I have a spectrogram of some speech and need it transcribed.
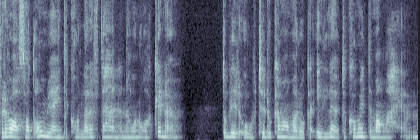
För det var som att om jag inte kollar efter henne när hon åker nu, då blir det otur, då kan mamma råka illa ut, då kommer inte mamma hem.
